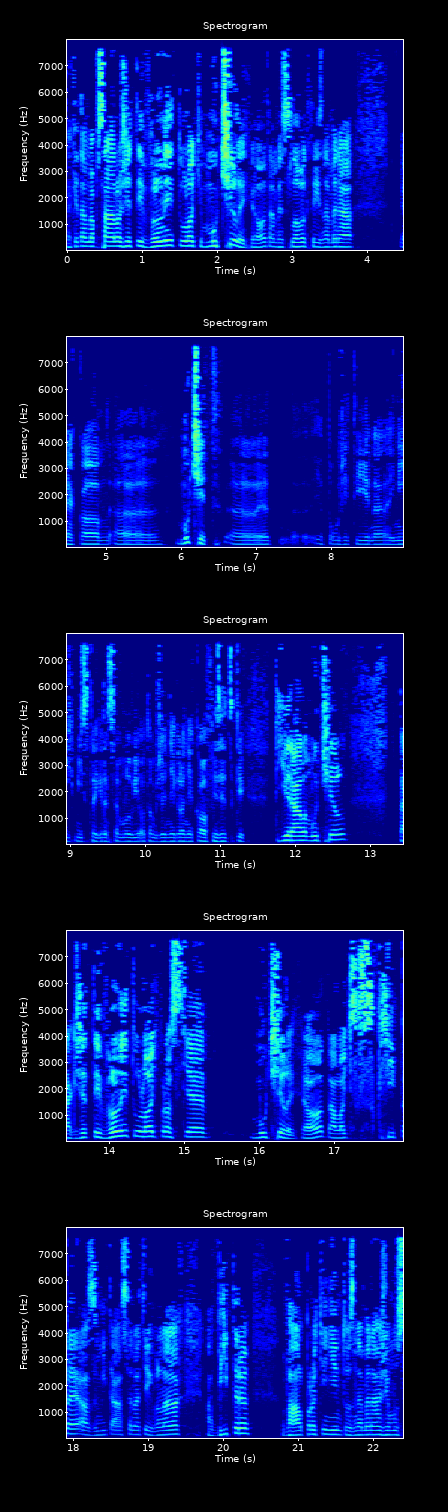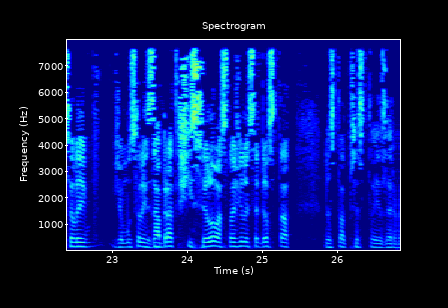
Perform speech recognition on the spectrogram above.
tak je tam napsáno, že ty vlny tu loď mučily. Tam je slovo, které znamená jako uh, mučit. Uh, je, je použitý na jiných místech, kde se mluví o tom, že někdo někoho fyzicky týral, mučil. Takže ty vlny tu loď prostě mučily. Ta loď skřípe a zmítá se na těch vlnách a vítr vál proti ním. To znamená, že museli, že museli zabrat vší silu a snažili se dostat, dostat přes to jezero.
